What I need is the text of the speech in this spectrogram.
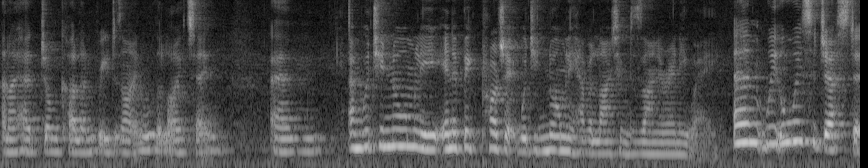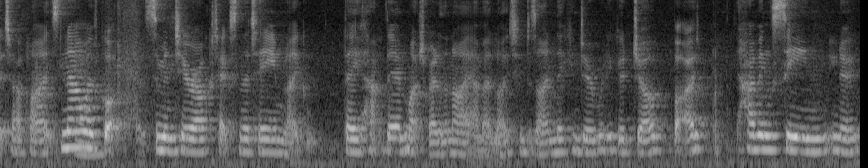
and I had John Cullen redesign all the lighting. Um, And would you normally, in a big project, would you normally have a lighting designer anyway? Um, we always suggest it to our clients. Now Yeah. I've got some interior architects in the team, like they have, they're much better than I am at lighting design. They can do a really good job. But I, having seen, you know,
